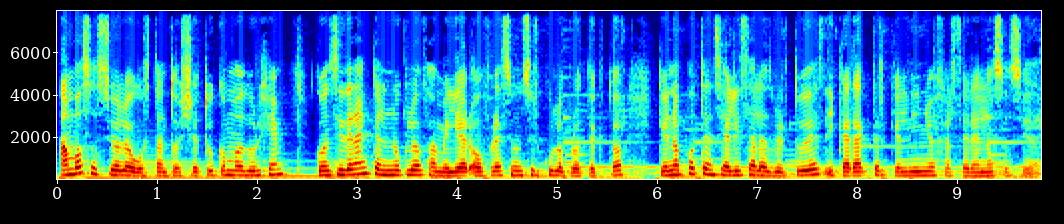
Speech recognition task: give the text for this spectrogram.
Ambos sociólogos, tanto Chetou como Durkheim, consideran que el núcleo familiar ofrece un círculo protector que no potencializa las virtudes y carácter que el niño ejercerá en la sociedad.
